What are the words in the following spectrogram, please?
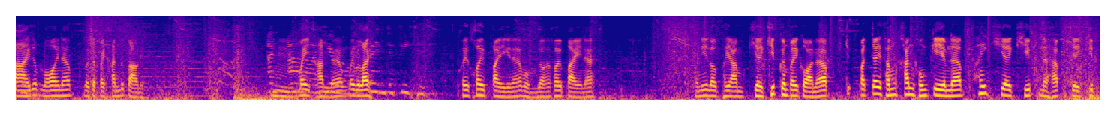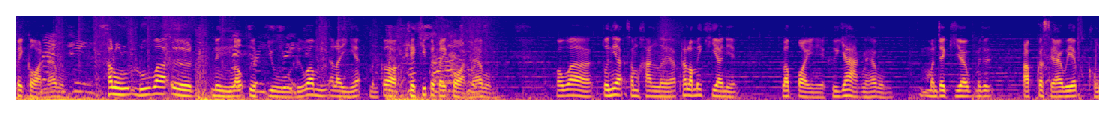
ตายเรียบร้อยนะครับ เราจะไปทันหรือเปล่าเนี่ยอืมไม่ทันนะครับ ไม่เป็นไร ค่อยๆไปกันนะครับผม เราค่อยๆไปนะวันนี้เราพยายามเคลียร์คลิปกันไปก่อนนะครับ ปัจจัยสำคัญของเกมนะครับ ให้เคลียร์คลิปนะครับ เคลียร์คลิปไปก่อนนะครับผมถ้าเรารู้ว่าเออหนึ่งเราอึดอยู่หรือว่ามีอะไรอย่างเงี้ย มันก็เคลียร์คลิปกันไปก่อนนะครับผม เพราะว่าตัวเนี้ยสำคัญเลยครับถ้าเราไม่เคลียร์เนี่ยเราปล่อยเนี่ยคือยากนะครับผมมันจะเคลียร์มันจะปรับกระแสเวฟของ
